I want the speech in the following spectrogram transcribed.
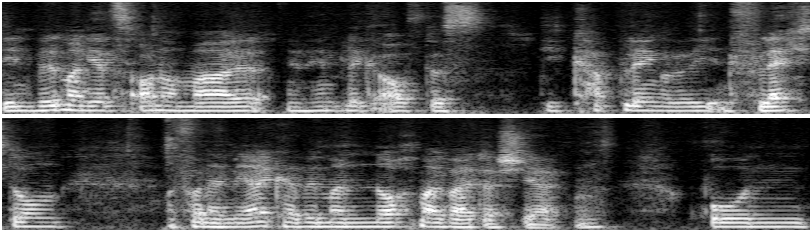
den will man jetzt auch nochmal im Hinblick auf das Decoupling oder die Entflechtung von Amerika will man nochmal weiter stärken. Und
